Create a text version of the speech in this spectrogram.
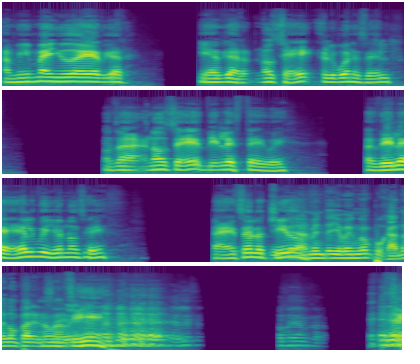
a mí me ayuda Edgar. Y Edgar, no sé, el bueno es él. O sea, no sé, dile este, güey. O sea, dile a él, güey, yo no sé. O sea, eso es lo chido. Realmente yo vengo empujando, compadre, no mames. Sí, sí.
